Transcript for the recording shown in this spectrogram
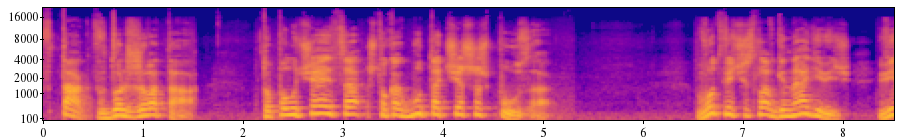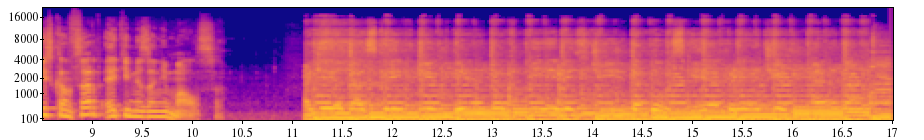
в такт вдоль живота, то получается, что как будто чешешь пузо. Вот Вячеслав Геннадьевич весь концерт этими занимался. Где-то скрипки, где-то плечи Это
